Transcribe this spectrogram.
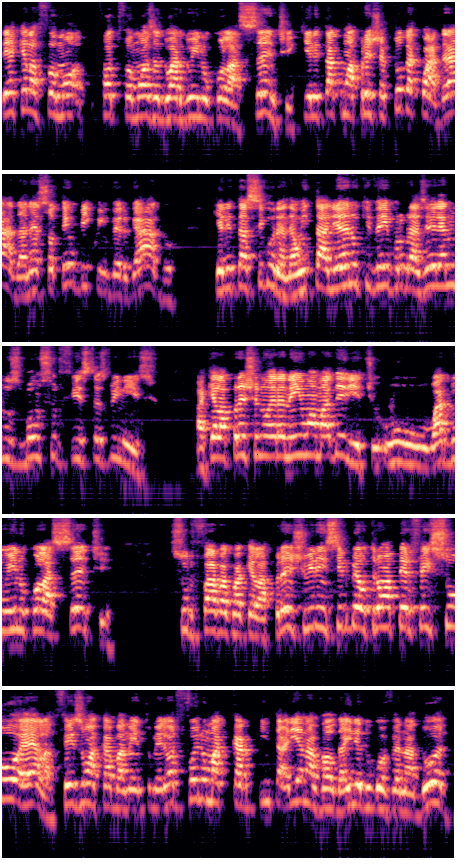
tem aquela foto famosa do Arduino colassante, que ele está com uma prancha toda quadrada, né? Só tem o bico envergado, que ele está segurando. É um italiano que veio para o Brasil, ele era um dos bons surfistas do início. Aquela prancha não era nenhuma madeirite. O Arduino colassante surfava com aquela prancha, o Irencir Beltrão aperfeiçoou ela, fez um acabamento melhor, foi numa carpintaria naval da Ilha do Governador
